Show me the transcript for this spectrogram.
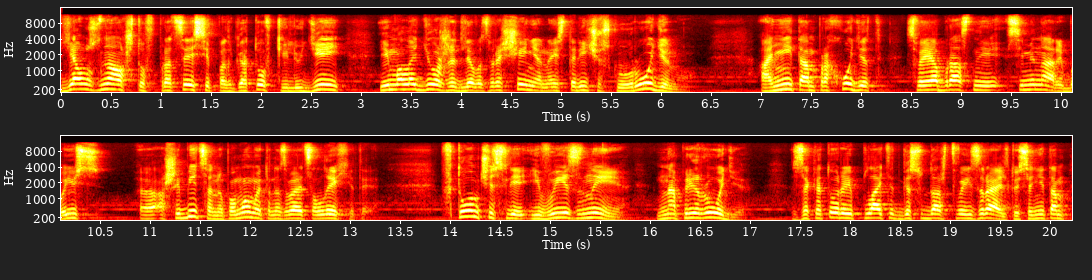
Я узнал, что в процессе подготовки людей и молодежи для возвращения на историческую родину, они там проходят своеобразные семинары. Боюсь э, ошибиться, но, по-моему, это называется лехиты. В том числе и выездные на природе – за которые платит государство Израиль. То есть они там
